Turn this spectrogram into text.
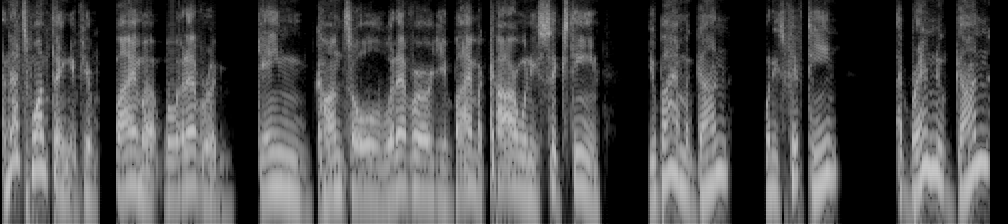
And that's one thing. If you buy him a whatever, a game console, whatever, you buy him a car when he's 16, you buy him a gun when he's 15, a brand new gun,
